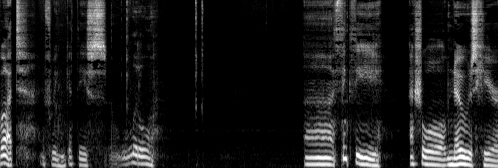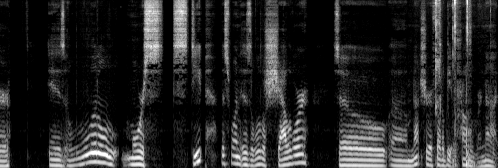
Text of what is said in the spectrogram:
but if we can get these little, uh, I think the actual nose here is a little more steep. This one is a little shallower, so I'm um, not sure if that'll be a problem or not.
